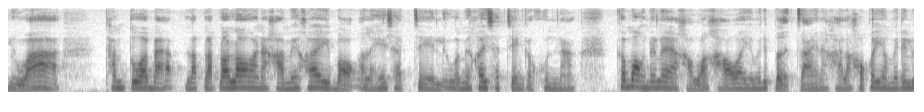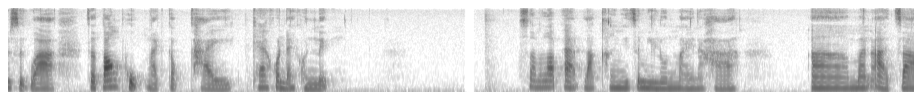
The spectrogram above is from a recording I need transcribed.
หรือว่าทำตัวแบบลับๆล่อๆนะคะ ไม่ค่อยบอกอะไรให้ชัดเจน หรือว่าไม่ค่อยชัดเจนกับคุณนัก ก็มองได้เลยอะค่ะว่าเขาอะยังไม่ได้เปิดใจนะคะ แล้วเขาก็ยังไม่ได้รู้สึกว่าจะต้องผูกมัดกับใครแค่คนใดคนหนึ่งสำหรับแอบรักครั้งนี้จะมีลุ้นไหมนะคะอ่ามันอาจจะ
